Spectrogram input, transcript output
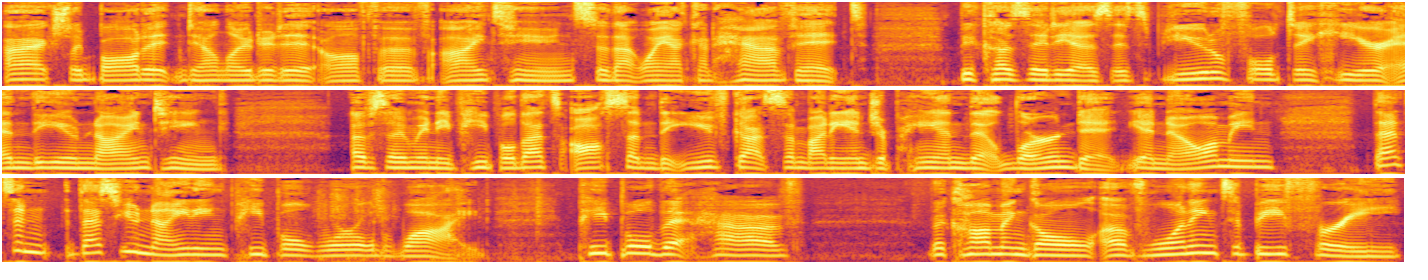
I actually bought it and downloaded it off of iTunes so that way I could have it because it is. It's beautiful to hear and the uniting of so many people. That's awesome that you've got somebody in Japan that learned it, you know? I mean, that's an, that's uniting people worldwide. People that have the common goal of wanting to be free,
